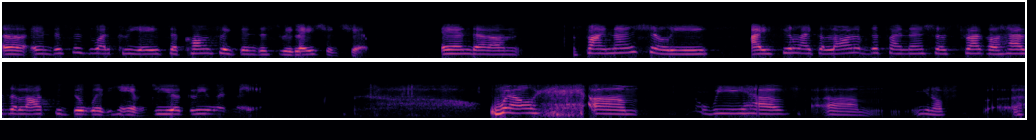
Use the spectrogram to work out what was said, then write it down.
uh, and this is what creates a conflict in this relationship. And um, financially, I feel like a lot of the financial struggle has a lot to do with him. Do you agree with me? Well, um, we have, um, you know, f-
